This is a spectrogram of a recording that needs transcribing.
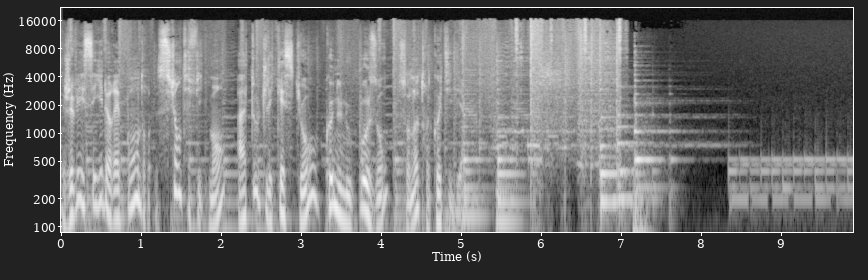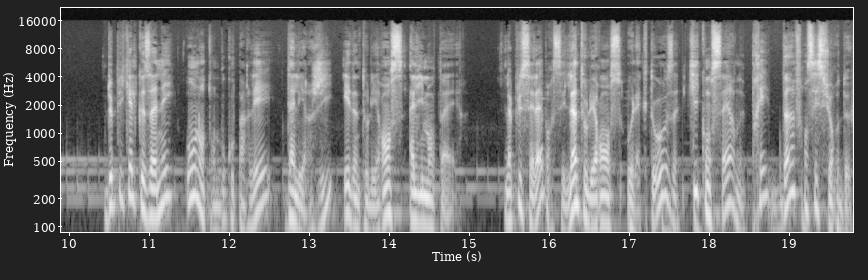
je vais essayer de répondre scientifiquement à toutes les questions que nous nous posons sur notre quotidien. Depuis quelques années, on entend beaucoup parler d'allergie et d'intolérance alimentaire. La plus célèbre, c'est l'intolérance au lactose, qui concerne près d'un Français sur deux.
